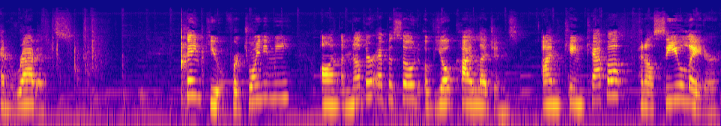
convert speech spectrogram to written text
and rabbits. Thank you for joining me on another episode of Yokai Legends. I'm King Kappa, and I'll see you later.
